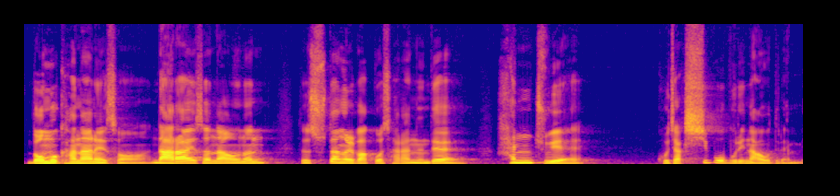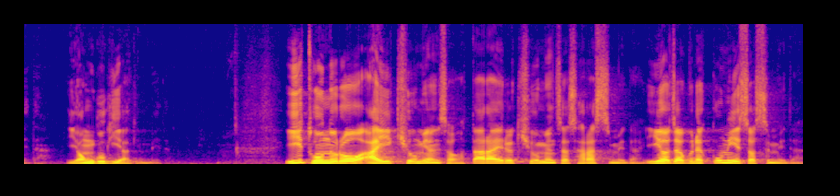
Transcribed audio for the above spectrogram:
너무 가난해서 나라에서 나오는 수당을 받고 살았는데 한 주에 고작 15불이 나오더랍니다. 영국 이야기입니다. 이 돈으로 아이 키우면서 딸아이를 키우면서 살았습니다. 이 여자분의 꿈이 있었습니다.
